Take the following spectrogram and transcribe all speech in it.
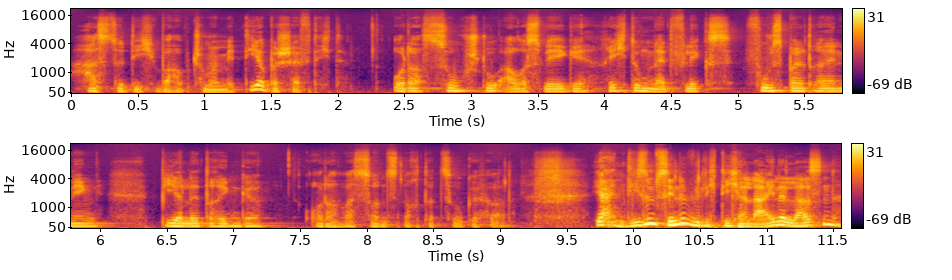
Hast du dich überhaupt schon mal mit dir beschäftigt? Oder suchst du Auswege Richtung Netflix, Fußballtraining, Bierle trinke oder was sonst noch dazu gehört? Ja, in diesem Sinne will ich dich alleine lassen.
